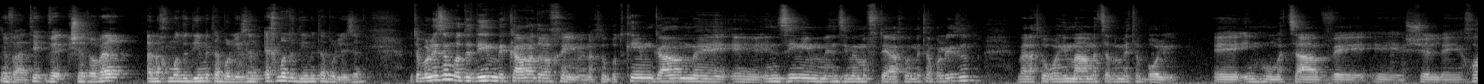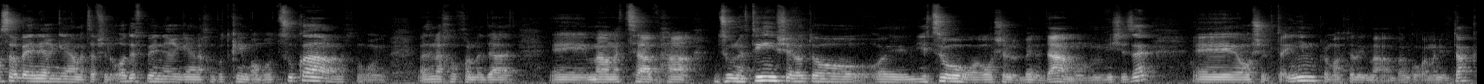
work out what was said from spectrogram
הבנתי, וכשאתה אומר אנחנו מודדים מטאבוליזם, איך מודדים מטאבוליזם? מטאבוליזם מודדים בכמה דרכים, אנחנו בודקים גם אנזימים, אנזימי מפתח במטאבוליזם, ואנחנו רואים מה המצב המטאבולי, אם הוא מצב של חוסר באנרגיה, מצב של עודף באנרגיה, אנחנו בודקים רמות סוכר, אנחנו רואים, אז אנחנו יכולים לדעת מה המצב התזונתי של אותו יצור, או של בן אדם, או מי שזה, או של תאים, כלומר תלוי בגורם הנבדק.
